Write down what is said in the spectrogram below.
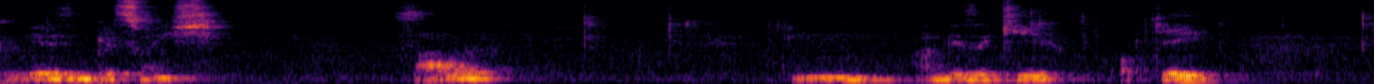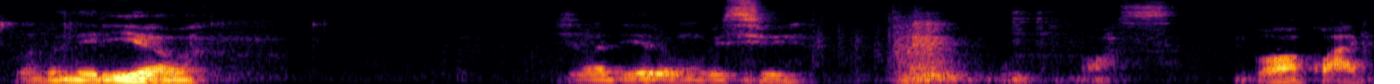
Primeiras impressões. Sala. A mesa aqui, ok. Lavanderia, ó. Geladeira, vamos ver se nossa, igual um aquário.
